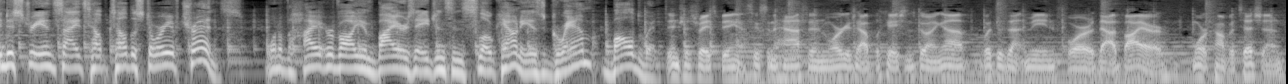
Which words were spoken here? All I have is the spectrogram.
Industry insights help tell the story of trends. One of the higher volume buyers agents in SLO County is Graeme Baldwin. Interest rates being at six and a half and mortgage applications going up, what does that mean for that buyer? More competition.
